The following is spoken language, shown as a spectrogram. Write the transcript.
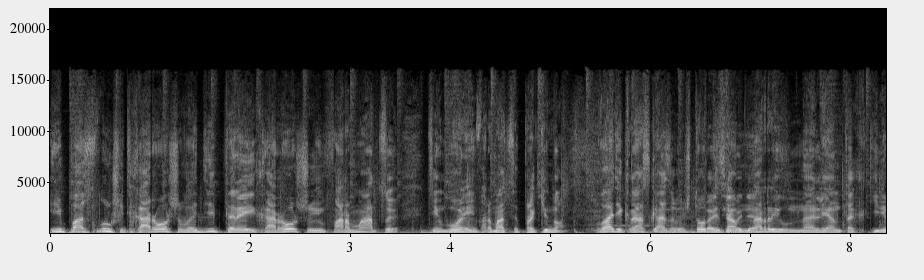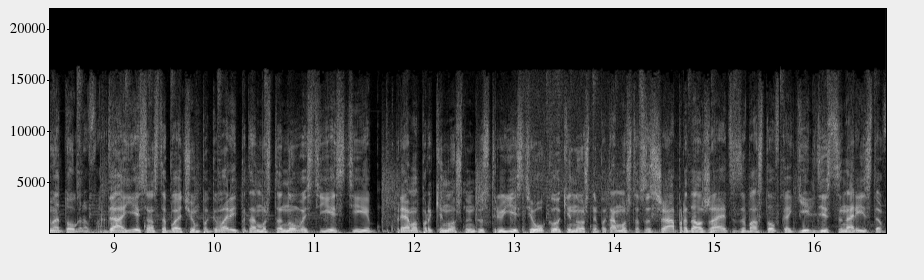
и послушать хорошего диктора и хорошую информацию. Тем более информацию про кино. Владик, рассказывай, что Спасибо, ты там дядя. нарыл на лентах кинематографа. Да, есть у нас с тобой о чем поговорить, потому что новости есть и прямо про киношную индустрию, есть и около киношной, потому что в США продолжается забастовка гильдии сценаристов.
